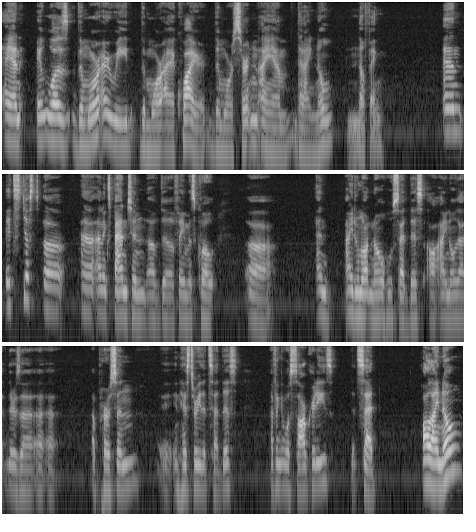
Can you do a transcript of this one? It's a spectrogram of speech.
And it was the more I read, the more I acquire, the more certain I am that I know nothing. And it's just uh, a, an expansion of the famous quote, uh, and I do not know who said this. I know that there's a, a, a person in history that said this. I think it was Socrates that said, All I know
